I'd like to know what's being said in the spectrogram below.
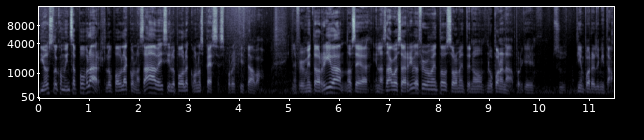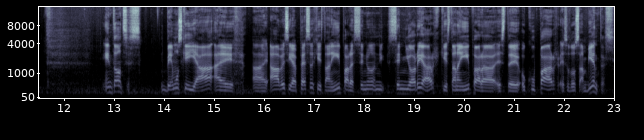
Dios lo comienza a poblar. Lo pobla con las aves y lo pobla con los peces, por aquí está abajo. En el firmamento arriba, o sea, en las aguas arriba del firmamento solamente no, no pone nada, porque su tiempo era limitado. Entonces, vemos que ya hay, aves y hay peces que están ahí para señorear, que están ahí para este, ocupar esos dos ambientes.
